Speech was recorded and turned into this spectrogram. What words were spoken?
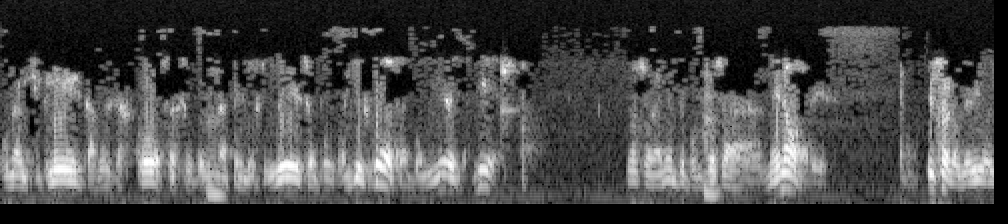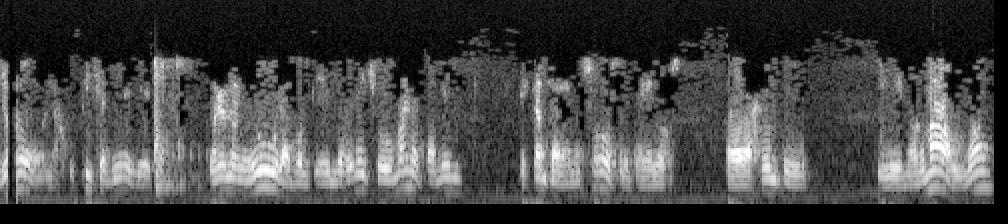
una bicicleta, por esas cosas, o por Mm. una pelotudez, o por cualquier cosa, por dinero también. No solamente por Mm. cosas menores. Eso es lo que digo yo, la justicia tiene que poner mano dura, porque los derechos humanos también están para nosotros, para los para la gente eh, normal, ¿no?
